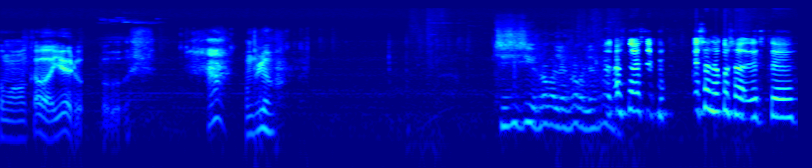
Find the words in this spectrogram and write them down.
como caballeros. ¡Ah! Un blue. Sí, sí, sí, róbale, róbale, róbale. Esa, esa, esa es la cosa, este,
